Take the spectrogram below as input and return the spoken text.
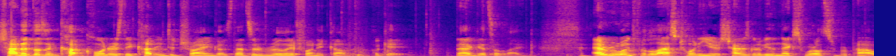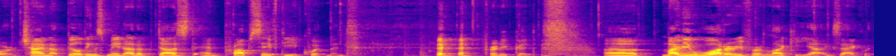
China doesn't cut corners; they cut into triangles. That's a really funny comment. Okay, that gets a like. Everyone for the last 20 years, China's going to be the next world superpower. China, buildings made out of dust and prop safety equipment. Pretty good. Uh, might be watery for lucky. Yeah, exactly.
